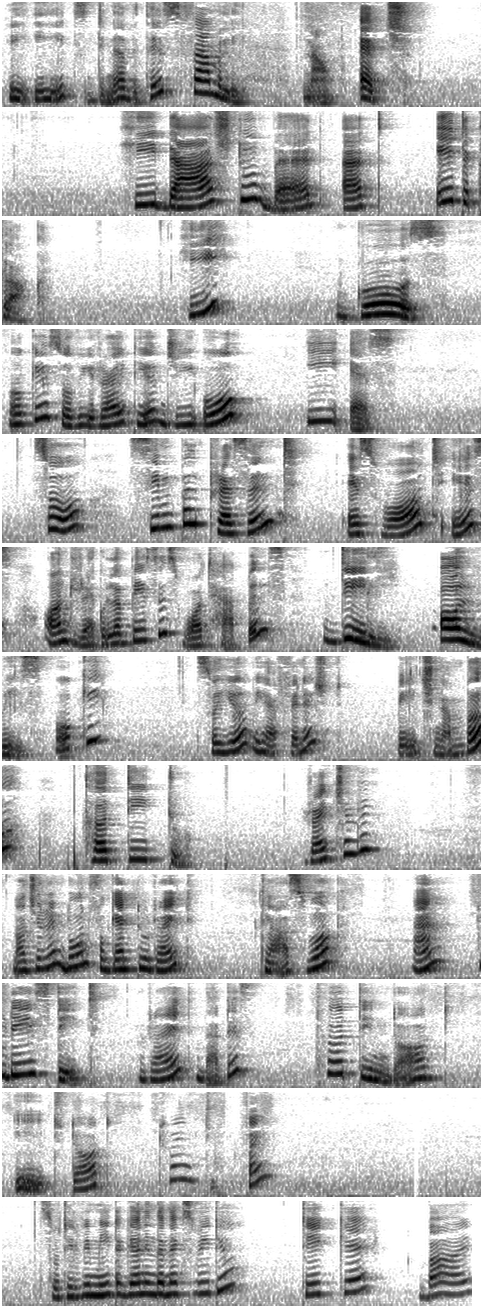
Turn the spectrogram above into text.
He eats dinner with his family. Now H. He dashed to bed at 8 o'clock. He goes. Okay, so we write here G O E S. So Simple present is what is on regular basis what happens daily always okay so here we have finished page number 32 right children now children don't forget to write classwork and today's date right? That is 13.8.20 fine? So till we meet again in the next video take care. Bye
